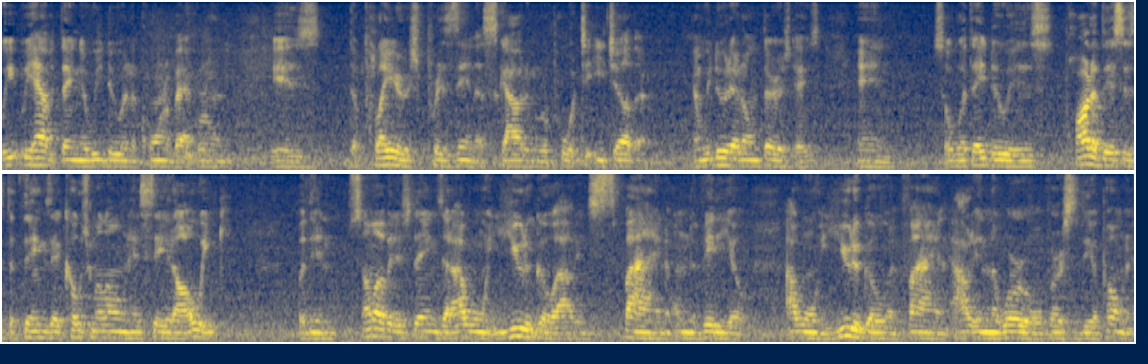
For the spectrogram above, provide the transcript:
we, we have a thing that we do in the cornerback room is the players present a scouting report to each other, and we do that on Thursdays. And so what they do is part of this is the things that Coach Malone has said all week but then some of it is things that I want you to go out and find on the video. I want you to go and find out in the world versus the opponent.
